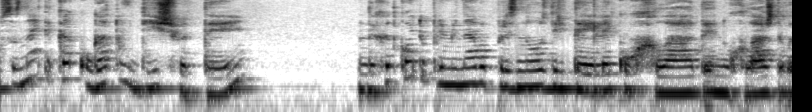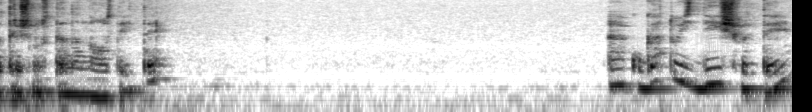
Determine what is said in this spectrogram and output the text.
Осъзнайте как когато вдишвате, дъхът, който преминава през ноздрите е леко хладен, охлажда вътрешността на ноздрите. А когато издишвате,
